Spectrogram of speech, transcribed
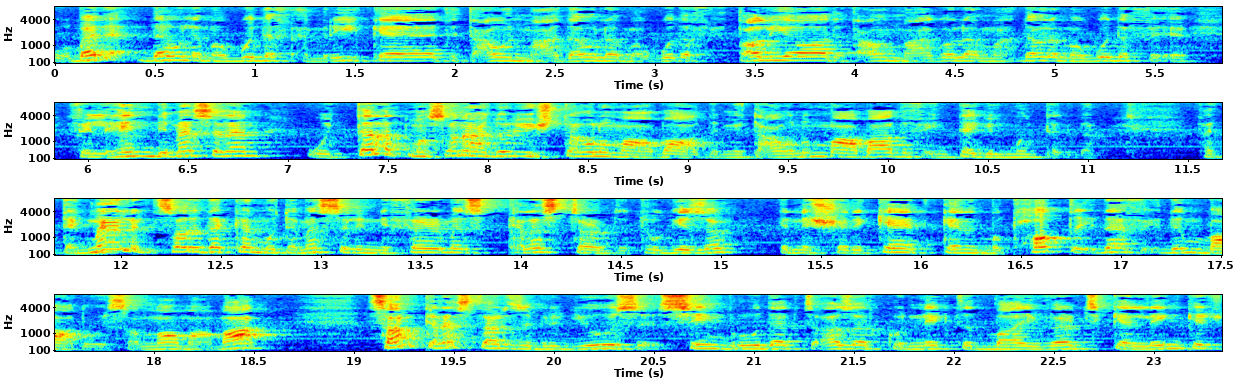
وبدأ دولة موجودة في أمريكا تتعاون مع دولة موجودة في إيطاليا تتعاون مع دولة دولة موجودة في في الهند مثلا والثلاث مصانع دول يشتغلوا مع بعض متعاونين مع بعض في إنتاج المنتج ده. فالتجميع الاقتصادي ده كان متمثل إن firms clustered together إن الشركات كانت بتحط ايديها في إيدين بعض ويصنعوا مع بعض. Some clusters produce same product other connected by vertical linkage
